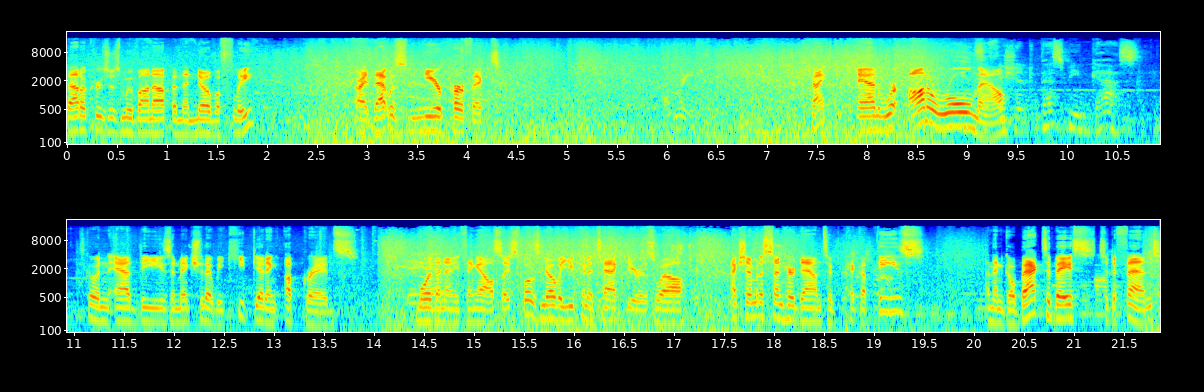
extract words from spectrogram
Battle cruisers move on up, and then Nova flee. All right, that was near perfect. Okay, and we're on a roll now. Insufficient Vespene gas. Let's go ahead and add these and make sure that we keep getting upgrades more than anything else. I suppose, Nova, you can attack here as well. Actually, I'm going to send her down to pick up these, and then go back to base to defend.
